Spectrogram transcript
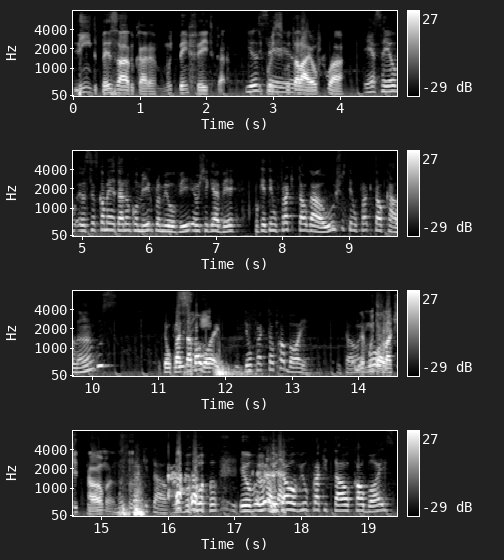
lindo, pesado, cara. Muito bem feito, cara. E eu Depois escuta eu... lá, é o Fuá. Essa aí, eu, vocês comentaram comigo pra me ouvir, eu cheguei a ver, porque tem o Fractal Gaúchos, tem o Fractal Calangos. E tem o Fractal Sim. Cowboy. E tem o Fractal Cowboy. Então, é muito vou... fractal, mano. Muito fractal. Eu, vou, eu, eu, eu, já ouvi o fractal Cowboys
